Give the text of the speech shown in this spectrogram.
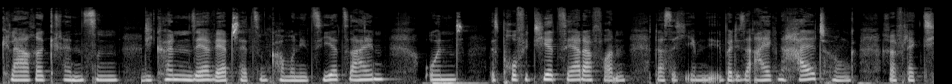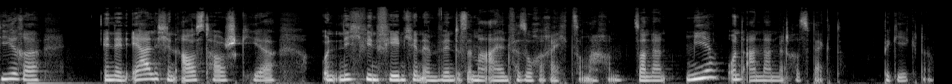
klare Grenzen. Die können sehr wertschätzend kommuniziert sein und es profitiert sehr davon, dass ich eben über diese eigene Haltung reflektiere, in den ehrlichen Austausch gehe und nicht wie ein Fähnchen im Wind es immer allen versuche recht zu machen, sondern mir und anderen mit Respekt begegne.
